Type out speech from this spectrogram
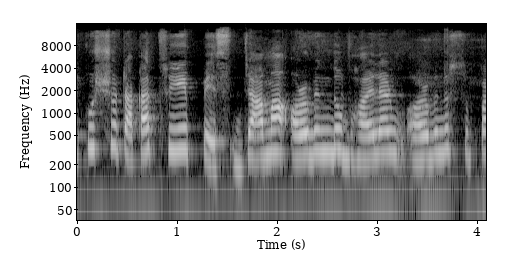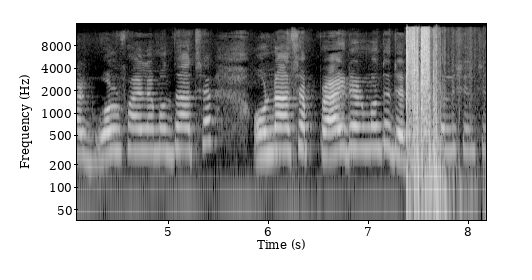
একুশশো টাকা থ্রি পিস জামা অরবিন্দ ভয়েলের, অরবিন্দ সুপার গোল্ড ভয়েলের মধ্যে আছে। অন্য আছে প্রাইডের মধ্যে, যেটা পঁয়তাল্লিশ ইঞ্চি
